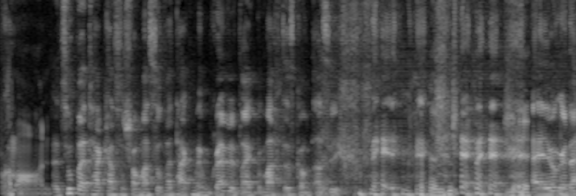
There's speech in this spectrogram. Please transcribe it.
Come on. Als Supertag hast du schon mal Supertag mit dem Gravelbike gemacht, das kommt assi. nee, nee. Ey Junge, da,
